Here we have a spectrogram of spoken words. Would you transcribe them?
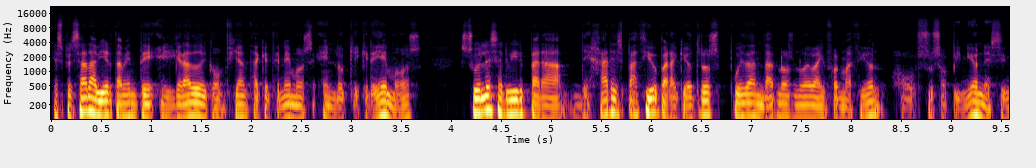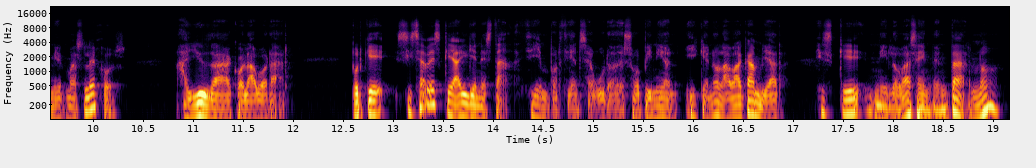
Expresar abiertamente el grado de confianza que tenemos en lo que creemos suele servir para dejar espacio para que otros puedan darnos nueva información o sus opiniones sin ir más lejos. Ayuda a colaborar. Porque si sabes que alguien está 100% seguro de su opinión y que no la va a cambiar, es que ni lo vas a intentar, ¿no?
